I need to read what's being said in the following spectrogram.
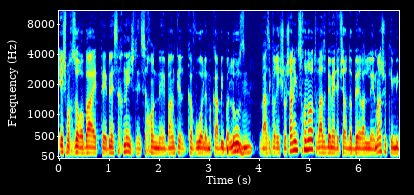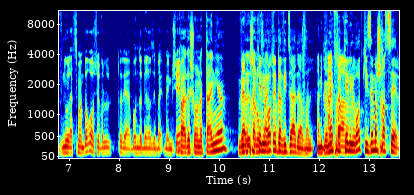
יש מחזור הבא את אה, בני סכנין, שזה ניצחון אה, בנקר קבוע למכבי בלוז, ואז כבר יש שלושה ניצחונות, ואז באמת אפשר לדבר על אה, משהו, כי הם יבנו לעצמם בראש, אבל אתה יודע, בוא נדבר על זה בהמשך. ואז יש לנו נתניה. ואני מחכה לראות. את דוד זאדה אבל. אני באמת מחכה לראות, כי זה מה שחסר.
